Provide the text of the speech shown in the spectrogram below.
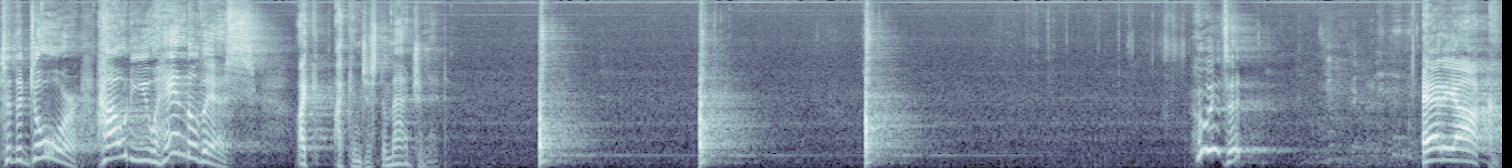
to the door. How do you handle this? I, I can just imagine it. Is it? Arioch.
